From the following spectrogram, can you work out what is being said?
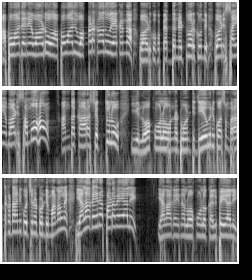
అపవాది అనేవాడు అపవాది ఒక్కడ కాదు ఏకంగా. వాడికి ఒక పెద్ద నెట్వర్క్ ఉంది. వాడి సై వాడి సమూహం అంధకార శక్తులు ఈ లోకంలో ఉన్నటువంటి దేవుని కోసం బ్రతకడానికి వచ్చినటువంటి మనల్ని ఎలాగైనా పడవేయాలి. ఎలాగైనా లోకంలో కలిపేయాలి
